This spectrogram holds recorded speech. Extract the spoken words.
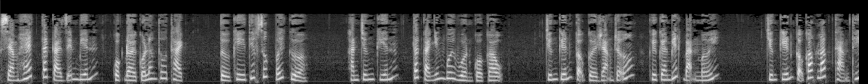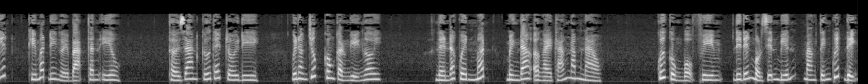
Xem hết tất cả diễn biến cuộc đời của lâm thu thạch từ khi tiếp xúc với cửa. Hắn chứng kiến tất cả những vui buồn của cậu chứng kiến cậu cười rạng rỡ khi quen biết bạn mới. Chứng kiến cậu khóc lóc thảm thiết khi mất đi người bạn thân yêu. Thời gian cứ thế trôi đi. Nguyễn đăng trúc không cần nghỉ ngơi, nên đã quên mất mình đang ở ngày tháng năm nào. Cuối cùng bộ phim đi đến một diễn biến mang tính quyết định.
